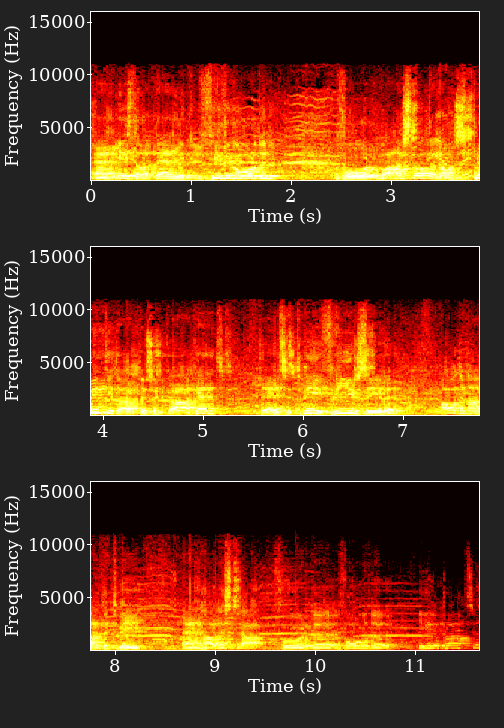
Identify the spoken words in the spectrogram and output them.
en is dan uiteindelijk vierde geworden voor Waasland. En nog een sprintje daar tussen K-Gent, Deinze 2, Vlierzelen, Oudenaarde 2 en Halestra voor de volgende ereplaatsen.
